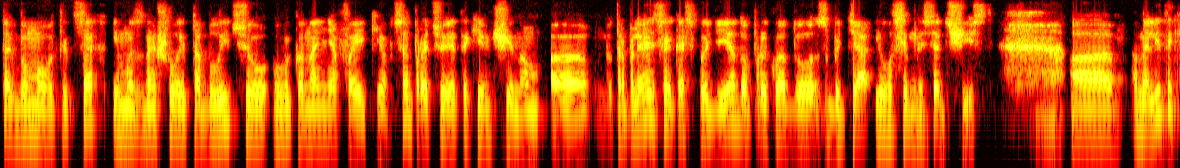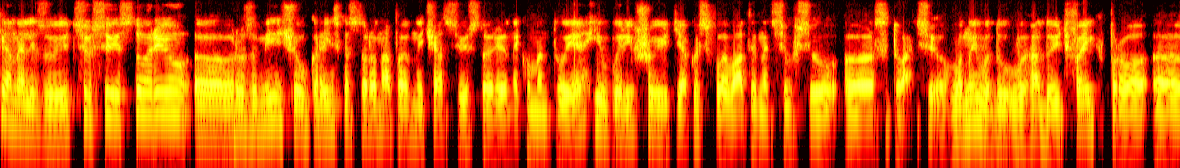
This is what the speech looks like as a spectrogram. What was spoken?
так би мовити, цех, і ми знайшли таблицю виконання фейків. Це працює таким чином: трапляється якась подія, до прикладу, збиття Іл-76. Е, Аналітики аналізують цю всю історію, е, розуміють, що українська сторона певний час цю історію не коментує і вирішують якось впливати на цю всю е, ситуацію. Вони вигадують фейк про е,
